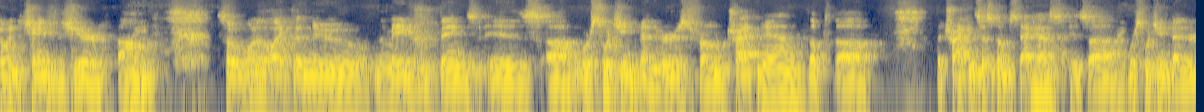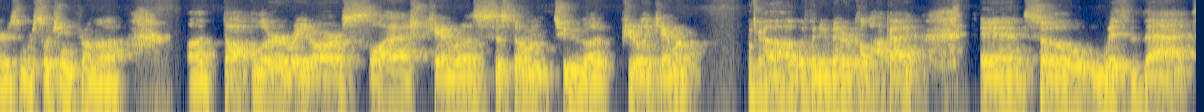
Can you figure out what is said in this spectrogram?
going to change this year. Um, so one of the, like the new, the major things is uh, we're switching vendors from TrackMan, the the, the tracking system Statcast is uh, we're switching vendors and we're switching from a, a Doppler radar slash camera system to a purely camera Okay, uh, with a new vendor called Hawkeye. And so with that,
